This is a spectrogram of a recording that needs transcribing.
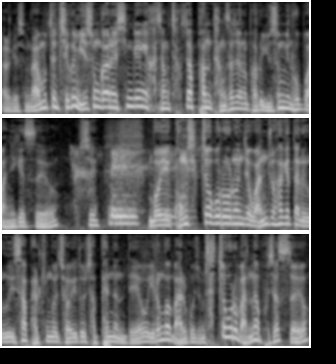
예. 알겠습니다. 아무튼 지금 이 순간에 신경이 가장 착잡한 당사자는 바로 유승민 후보 아니겠어요? 혹시 네. 뭐이 네. 공식적으로는 이제 완주하겠다는 의사 밝힌 거 저희도 접했는데요. 이런 거 말고 좀 사적으로 만나 보셨어요?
